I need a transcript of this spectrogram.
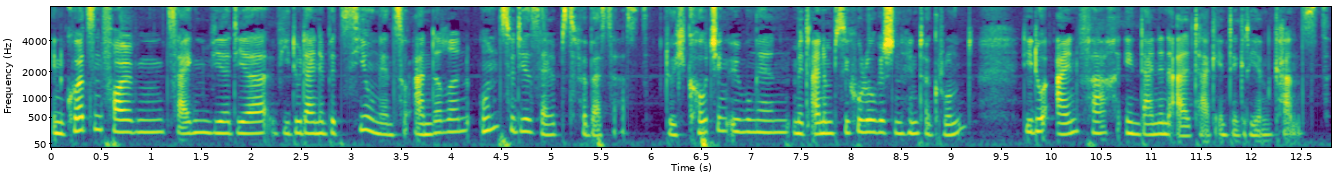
In kurzen Folgen zeigen wir dir, wie du deine Beziehungen zu anderen und zu dir selbst verbesserst. Durch Coachingübungen mit einem psychologischen Hintergrund, die du einfach in deinen Alltag integrieren kannst.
